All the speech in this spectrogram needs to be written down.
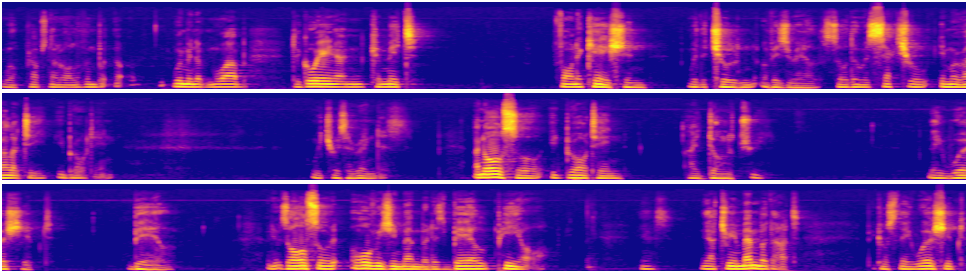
well, perhaps not all of them, but the women of Moab to go in and commit fornication with the children of Israel. So there was sexual immorality he brought in, which was horrendous. And also it brought in idolatry. They worshipped Baal. And it was also always remembered as Baal Peor. Yes, they had to remember that because they worshipped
